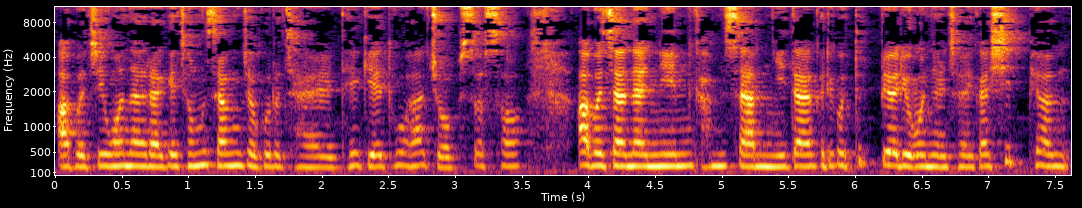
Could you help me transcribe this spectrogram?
아버지 원활하게 정상적으로 잘 되게 도와주옵소서. 아버지 하나님 감사합니다. 그리고 특별히 오늘 저희가 시편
